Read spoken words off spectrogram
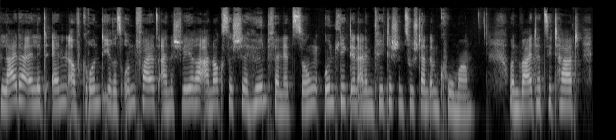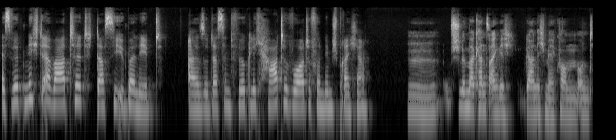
leider erlitt N aufgrund ihres Unfalls eine schwere anoxische Hirnverletzung und liegt in einem kritischen Zustand im Koma. Und weiter Zitat, es wird nicht erwartet, dass sie überlebt. Also das sind wirklich harte Worte von dem Sprecher. Hm, schlimmer kann es eigentlich gar nicht mehr kommen. Und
